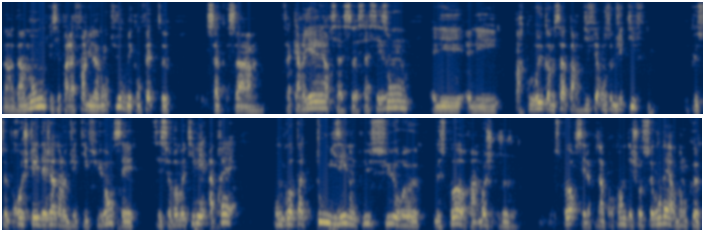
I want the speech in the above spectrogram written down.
d'un monde, que c'est pas la fin d'une aventure, mais qu'en fait, euh, sa, carrière, sa, sa, saison, elle est, elle est parcouru comme ça par différents objectifs. que se projeter déjà dans l'objectif suivant, c'est c'est se remotiver. Après, on ne doit pas tout miser non plus sur euh, le sport. Enfin, moi, je, le sport, c'est la plus importante des choses secondaires. Donc, euh,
